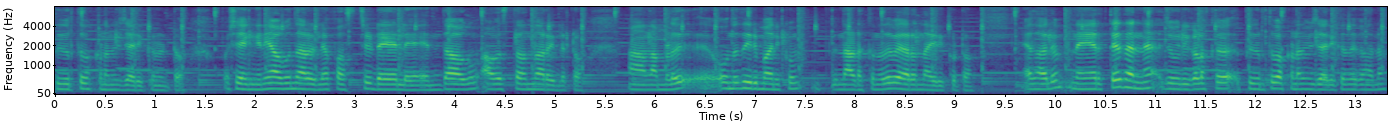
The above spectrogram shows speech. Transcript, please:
തീർത്ത് വെക്കണം എന്ന് വിചാരിക്കണം കേട്ടോ. പക്ഷേ എങ്ങനെയാകും എന്നറിയില്ല. ഫസ്റ്റ് ഡേ അല്ലേ? എന്താകും അവസ്ഥ ഒന്നും അറിയില്ല കേട്ടോ നമ്മൾ ഒന്ന് തീരുമാനിക്കും നടക്കുന്നത് വേറെ ഒന്നായിരിക്കും കേട്ടോ. ഏതായാലും നേരത്തെ തന്നെ ജോലികളൊക്കെ തീർത്ത് വെക്കണമെന്ന് വിചാരിക്കുന്നത് കാരണം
